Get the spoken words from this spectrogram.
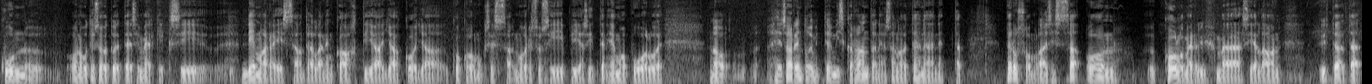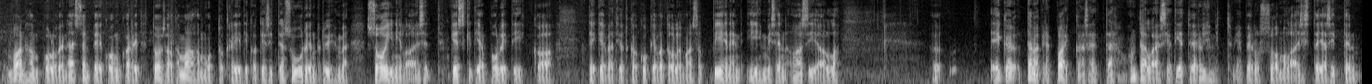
kun on uutisoitu, että esimerkiksi demareissa on tällainen kahtia jako ja kokoomuksessa nuorisosiipi ja sitten emopuolue. No Hesarin toimittaja Miska Rantanen sanoi tänään, että perussuomalaisissa on kolme ryhmää. Siellä on yhtäältä vanhan polven SMP-konkarit, toisaalta maahanmuuttokriitikot ja sitten suurin ryhmä soinilaiset, keskitien politiikkaa tekevät, jotka kokevat olevansa pienen ihmisen asialla. Eikö tämä pidä paikkaansa, että on tällaisia tiettyjä ryhmittymiä perussuomalaisista ja sitten,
